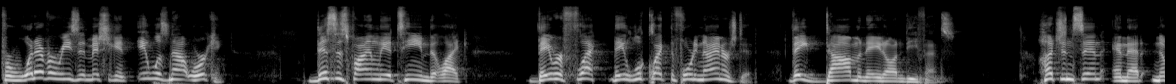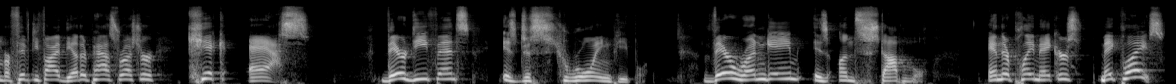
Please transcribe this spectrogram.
For whatever reason, Michigan, it was not working. This is finally a team that, like, they reflect, they look like the 49ers did. They dominate on defense. Hutchinson and that number 55, the other pass rusher, kick ass. Their defense is destroying people. Their run game is unstoppable. And their playmakers make plays.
